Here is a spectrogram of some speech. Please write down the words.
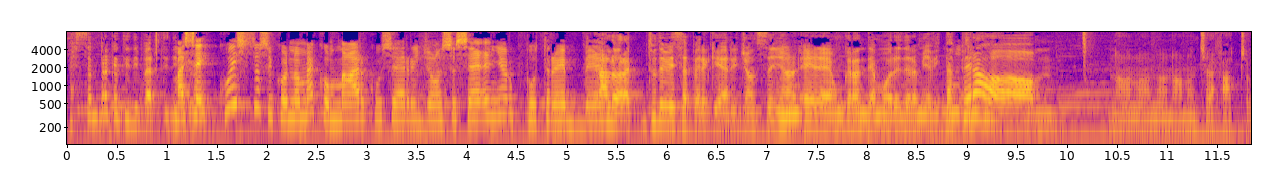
È sempre che ti diverti di Ma più. se questo secondo me con Marcus Harry Jones Senior potrebbe. Allora, tu devi sapere che Harry John Senior è un grande amore della mia vita, però... mm, No, no, no, no, non ce la faccio.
